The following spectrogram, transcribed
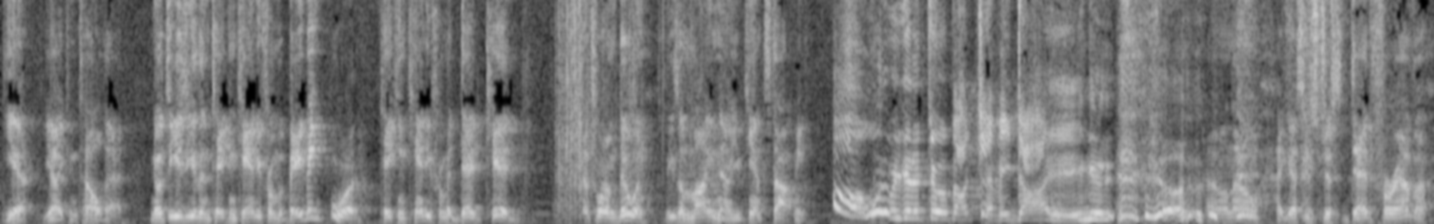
Yeah, yeah, I can tell that. You know what's easier than taking candy from a baby? What? Taking candy from a dead kid. That's what I'm doing. These are mine now. You can't stop me. Oh, what are we gonna do about Jeffy dying? I don't know. I guess he's just dead forever.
